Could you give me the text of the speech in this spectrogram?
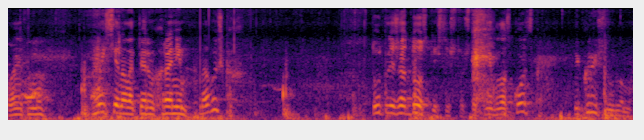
поэтому мы сено, во-первых, храним на вышках. Тут лежат доски, если что, чтобы не было скользко и крышу не ломать.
